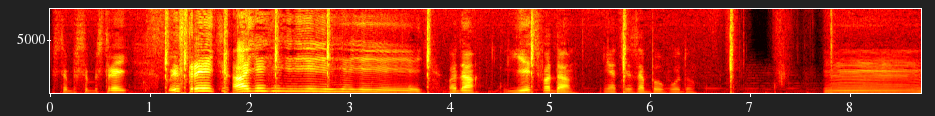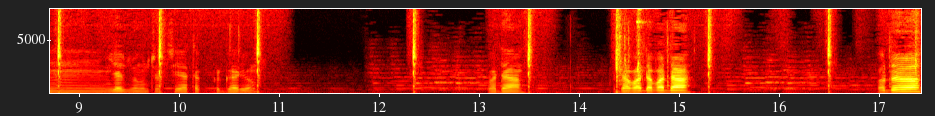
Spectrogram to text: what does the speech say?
Быстрей, быстрей, быстрей! Быстрей! Ай-яй-яй-яй-яй-яй-яй-яй! Вода. Есть вода? Нет, я забыл воду. Я думаю, то, что я так прогорю. Вода. Вода, вода, вода. Вода.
